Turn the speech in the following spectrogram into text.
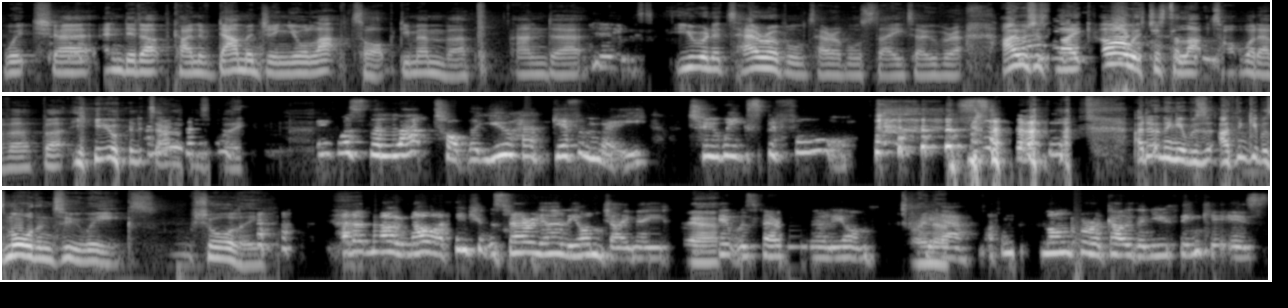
which uh, ended up kind of damaging your laptop. Do you remember? And uh, you were in a terrible terrible state over it. I was just like oh it's just a laptop whatever. But you were in a terrible state. It was the laptop that you had given me two weeks before I don't think it was. I think it was more than two weeks. Surely. I don't know. No, I think it was very early on, Jamie. Yeah. It was very early on. I know. Yeah, I think longer ago than you think it is.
